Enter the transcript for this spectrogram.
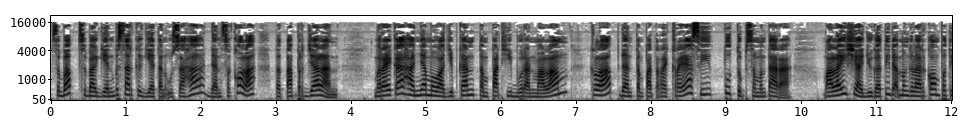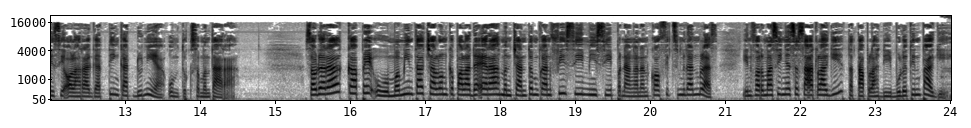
sebab sebagian besar kegiatan usaha dan sekolah tetap berjalan. Mereka hanya mewajibkan tempat hiburan malam, klub, dan tempat rekreasi tutup sementara. Malaysia juga tidak menggelar kompetisi olahraga tingkat dunia untuk sementara. Saudara KPU meminta calon kepala daerah mencantumkan visi misi penanganan COVID-19. Informasinya sesaat lagi, tetaplah di Buletin Pagi.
